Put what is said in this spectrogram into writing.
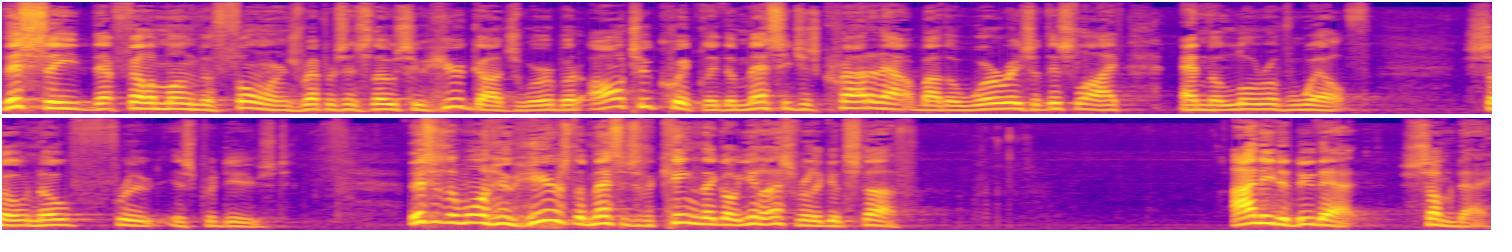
This seed that fell among the thorns represents those who hear God's word, but all too quickly the message is crowded out by the worries of this life and the lure of wealth. So no fruit is produced. This is the one who hears the message of the kingdom. They go, you know, that's really good stuff. I need to do that someday.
